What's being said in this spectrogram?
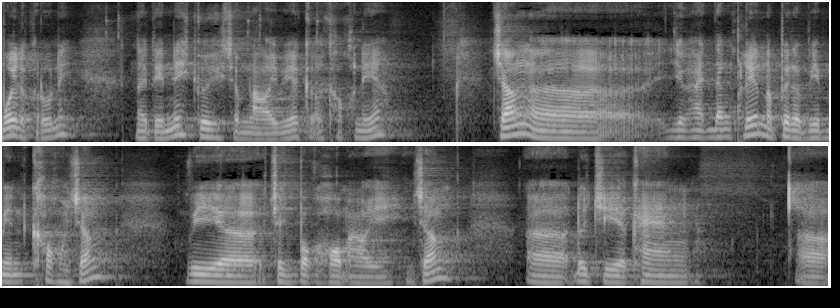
មួយលោកគ្រូនេះនៅទីនេះគឺចម្លើយវាគឺខុសគ្នាអញ្ចឹងយើងអាចដឹងភ្លាមនៅពេលដែលវាមានខុសអញ្ចឹងវាចេញពណ៌ក្រហមឲ្យអញ្ចឹងអឺដូចជាខាងអឺ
